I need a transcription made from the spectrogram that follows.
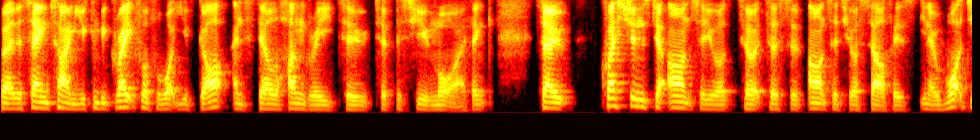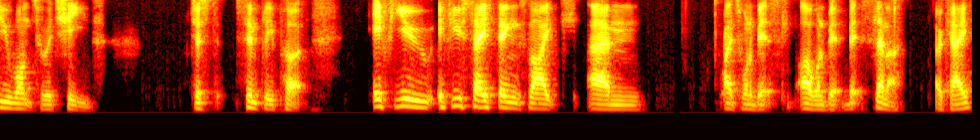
But at the same time, you can be grateful for what you've got and still hungry to to pursue more. I think so. Questions to answer your to to answer to yourself is, you know, what do you want to achieve? Just simply put, if you if you say things like, um, "I just want to be, I want to be a bit slimmer," okay,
